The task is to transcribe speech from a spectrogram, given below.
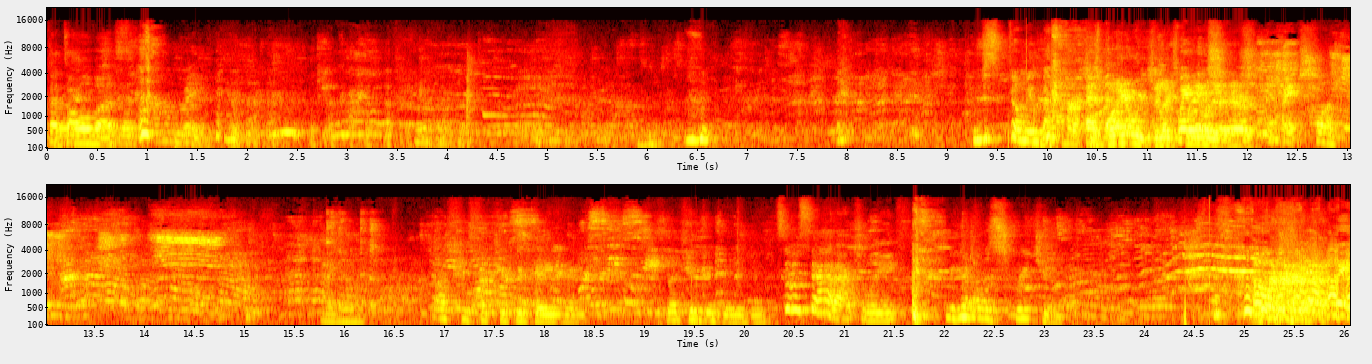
That's all of us. Wait. I'm just filming the back of her She's head. playing with, she likes Wait, playing wait, with your hair. Wait, hold on. I know. Oh, she's such a good baby. Such a good baby. So sad, actually. We hear all the screeching. Oh, shit. Wait, wait.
